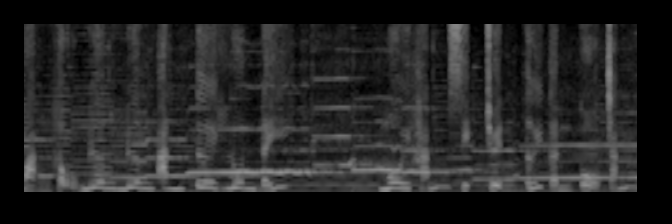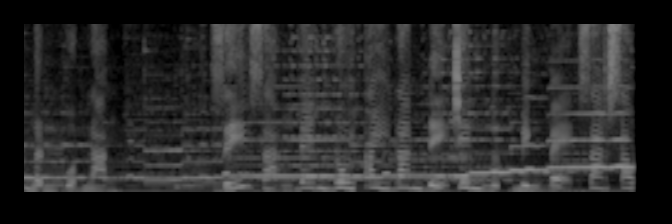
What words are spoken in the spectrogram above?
hoàng hậu nương nương ăn tươi luôn đấy. Môi hắn dịch chuyển tới cần cổ trắng ngần của nàng. Dễ dàng đem đôi tay đang để trên ngực mình bẻ ra sau.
